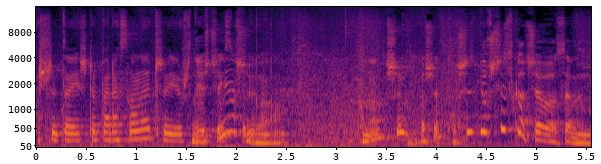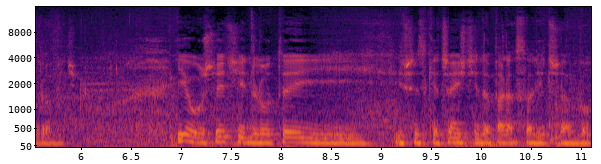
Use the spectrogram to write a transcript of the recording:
szyto jeszcze parasole, czy już No to jeszcze ja sprzedawało? szyłem. No szybko, szybko. Wszystko, wszystko trzeba samemu robić. I uszyć, i druty, i, i wszystkie części do parasoli trzeba było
